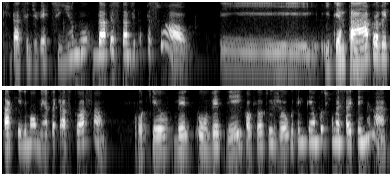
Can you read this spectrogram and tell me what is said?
que está se divertindo, da, pessoa, da vida pessoal. E, e, tentar aproveitar aquele momento, aquela situação. Porque o, o VD e qualquer outro jogo tem tempo de começar e terminar.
